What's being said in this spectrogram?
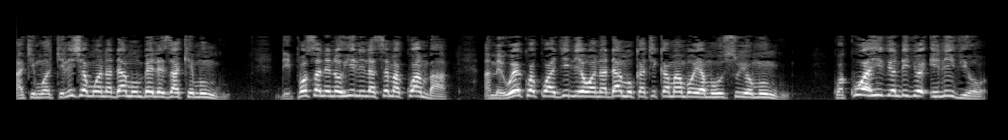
akimwakilisha mwanadamu mbele zake mungu. Ndiposa neno hili lasema kwamba amewekwa kwa ajili ya wanadamu katika mambo ya mhusuyo mungu. Kwa kuwa hivyo ndivyo ilivyo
